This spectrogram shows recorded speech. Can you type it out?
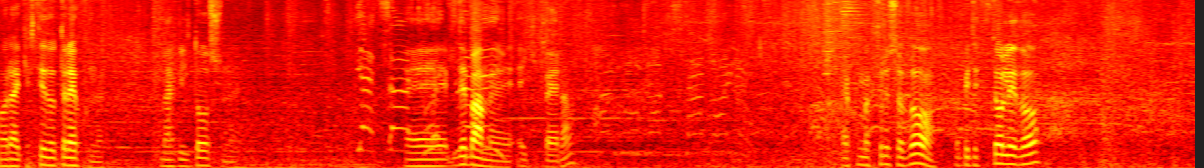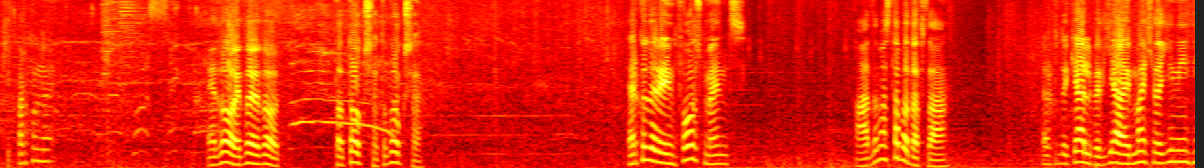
Ωραία, και αυτοί εδώ τρέχουνε. Να γλιτώσουνε. Ε, δεν πάμε εκεί πέρα. Έχουμε εχθρούς εδώ. Επιτεθείτε όλοι εδώ. Και υπάρχουν Εδώ, εδώ, εδώ. Τα τόξα, τα τόξα. Έρχονται reinforcements. Α, δεν μας τα είπατε αυτά. Έρχονται και άλλοι παιδιά. Η μάχη θα γίνει...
